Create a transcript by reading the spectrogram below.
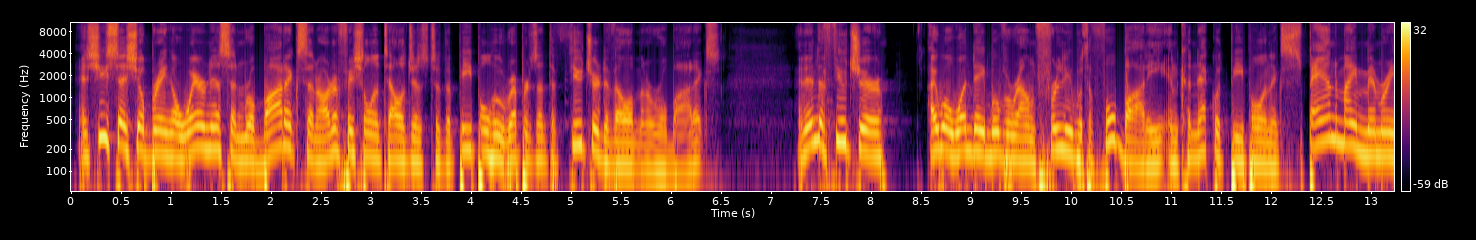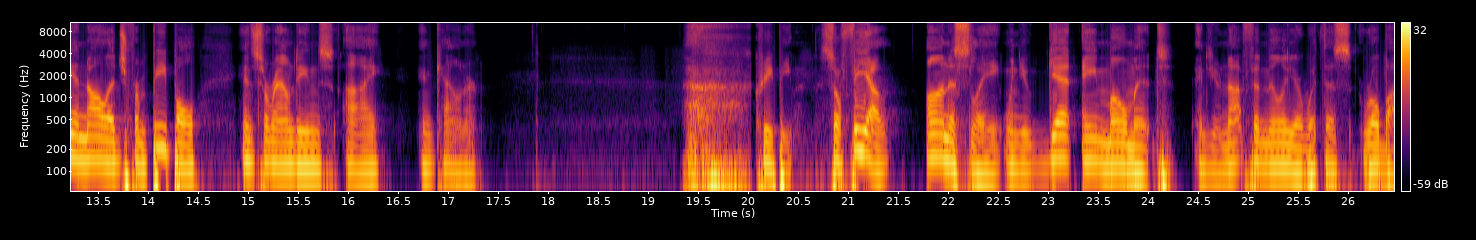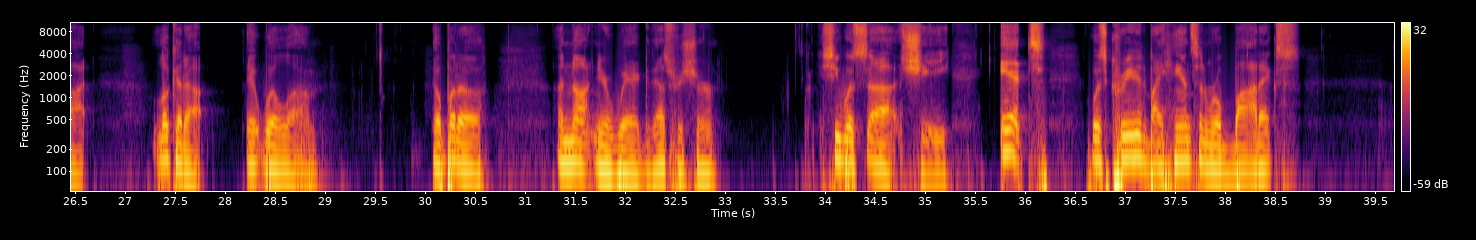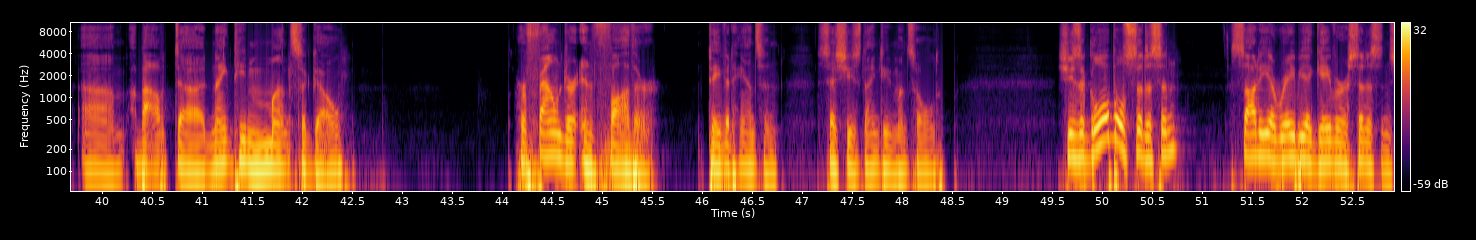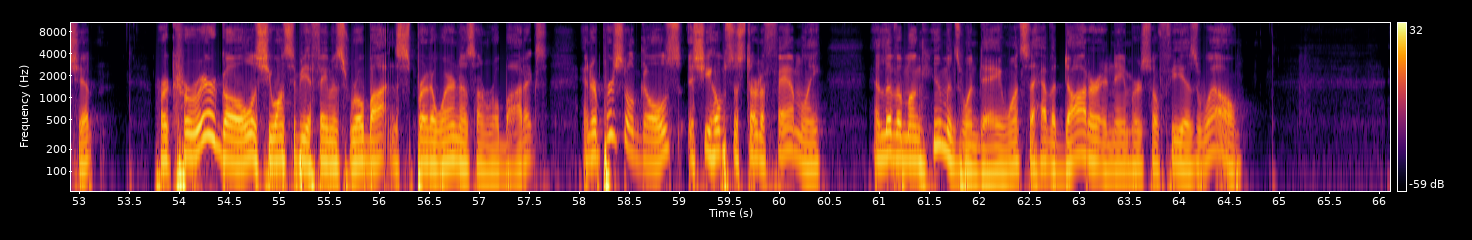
And she says she'll bring awareness and robotics and artificial intelligence to the people who represent the future development of robotics. And in the future, I will one day move around freely with a full body and connect with people and expand my memory and knowledge from people and surroundings I encounter. Creepy. Sophia, honestly, when you get a moment and you're not familiar with this robot, look it up. It will um, it'll put a a knot in your wig, that's for sure. She was uh, she it was created by Hanson Robotics um, about uh, 19 months ago. Her founder and father, David Hanson, says she's 19 months old. She's a global citizen. Saudi Arabia gave her citizenship. Her career goal is she wants to be a famous robot and spread awareness on robotics. And her personal goals is she hopes to start a family and live among humans one day. Wants to have a daughter and name her Sophia as well.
